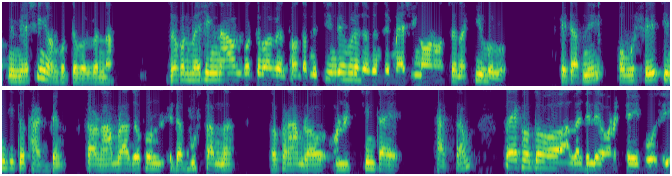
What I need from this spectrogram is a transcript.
আপনি মেশিন অন করতে পারবেন না। যখন মেশিন না অন করতে পারবেন, তখন আপনি চিন্তা করে যাবেন যে মেশিন অন হচ্ছে না, কি হলো? এটা আপনি অবশ্যই চিন্তিত থাকবেন। কারণ আমরা যখন এটা বুঝতাম না, তখন আমরাও অনেক চিন্তায় থাকতাম। তো এখন তো আল্লাহ দিলে অনেকটাই বুঝি।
